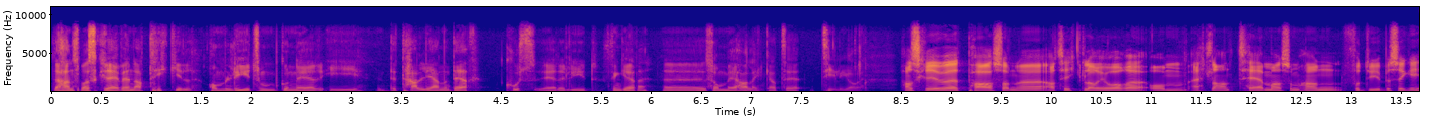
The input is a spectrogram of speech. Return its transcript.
det er han som har skrevet en artikkel om lyd, som går ned i detaljene der. Hvordan er det lyd fungerer, eh, som vi har lenka til tidligere. Han skriver et par sånne artikler i året om et eller annet tema som han fordyper seg i.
